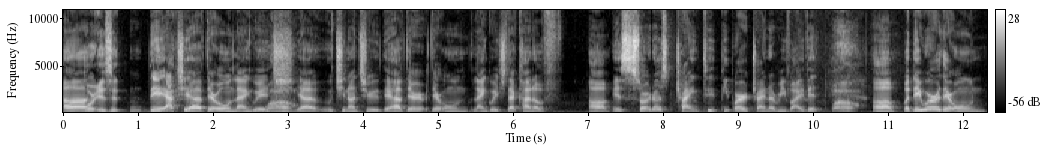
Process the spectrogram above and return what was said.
Uh, or is it? they actually have their own language. Wow. Yeah, Uchinanchu, they have their their own language that kind of um, is sort of trying to people are trying to revive it. Wow. Uh, but they were their own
